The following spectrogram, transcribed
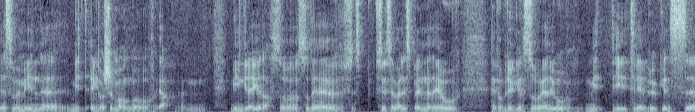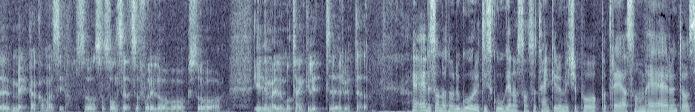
det som er min, eh, mitt engasjement og ja, min greie. Da. Så, så det syns jeg er veldig spennende. Det er jo her på Bryggen så er det jo midt i trebrukens uh, mekka, kan man si. Så, så, sånn sett så får jeg lov å også innimellom å tenke litt eh, rundt det, da. Ja, er det sånn at når du går ut i skogen og sånn, så tenker du mye på, på trærne som er rundt oss?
